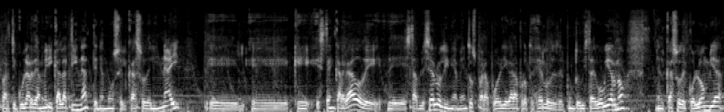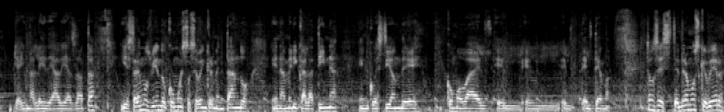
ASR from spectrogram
particular de América Latina, tenemos el caso del INAI, eh, que está encargado de, establecer los lineamientos para poder llegar a protegerlo desde el punto de vista del gobierno. En el caso de Colombia, ya hay una ley de habeas data y estaremos viendo cómo esto se va incrementando en América Latina en cuestión de cómo va el, tema. Entonces tendremos que ver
